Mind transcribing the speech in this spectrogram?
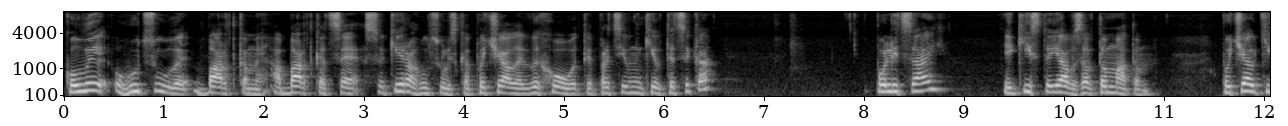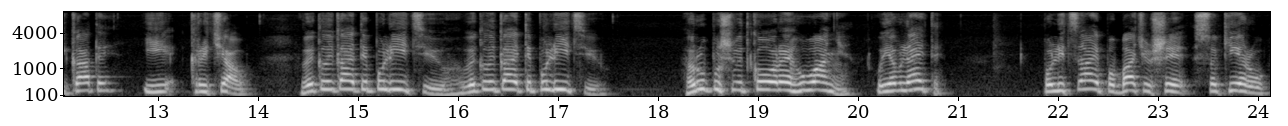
Коли гуцули бартками, а бартка це сокира гуцульська, почали виховувати працівників ТЦК, поліцай, який стояв з автоматом, почав тікати і кричав: Викликайте поліцію! Викликайте поліцію! Групу швидкого реагування. Уявляєте? Поліцай, побачивши сокиру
